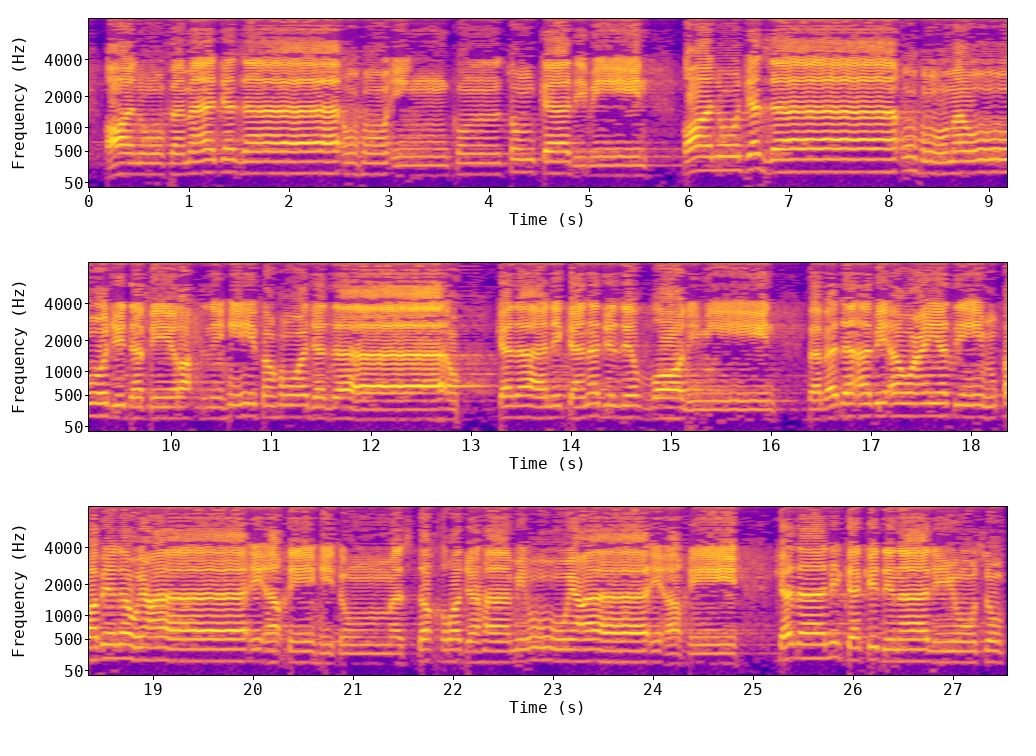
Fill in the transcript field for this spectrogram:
قالوا فما جزاؤه إن كنتم كاذبين قالوا جزاؤه من وجد في رحله فهو جزاؤه كذلك نجزي الظالمين فبدأ بأوعيتهم قبل وعاء أخيه ثم استخرجها من وعاء أخيه كذلك كدنا ليوسف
